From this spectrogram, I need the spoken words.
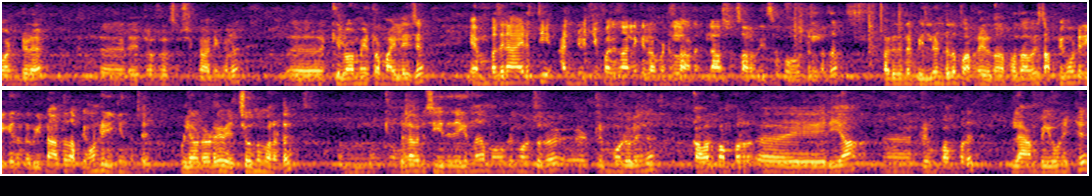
വണ്ടിയുടെ ഡേറ്റ് ഓഫ് രജിസ്ട്രേഷൻ കാര്യങ്ങൾ കിലോമീറ്റർ മൈലേജ് എൺപതിനായിരത്തി അഞ്ഞൂറ്റി പതിനാല് കിലോമീറ്ററിലാണ് ലാസ്റ്റ് സർവീസ് പോയിട്ടുള്ളത്. അവരിതിന്റെ ബില്ലുണ്ടെന്ന് പറഞ്ഞിരുന്നു. അപ്പോൾ അത് അവർ തപ്പിക്കൊണ്ടിരിക്കുന്നുണ്ട്. വീട്ടിനകത്ത് തപ്പിക്കൊണ്ടിരിക്കുന്നുണ്ട്. പുള്ളി അവിടെ അവിടെ വെച്ചു എന്ന് പറഞ്ഞിട്ട്. അതിൽ അവർ ചെയ്തിരിക്കുന്നത് മൗണ്ടിങ് കൺസോൾ ട്രിം മോഡ്യൂളിങ് cover bumper area trim bumper lamp unit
